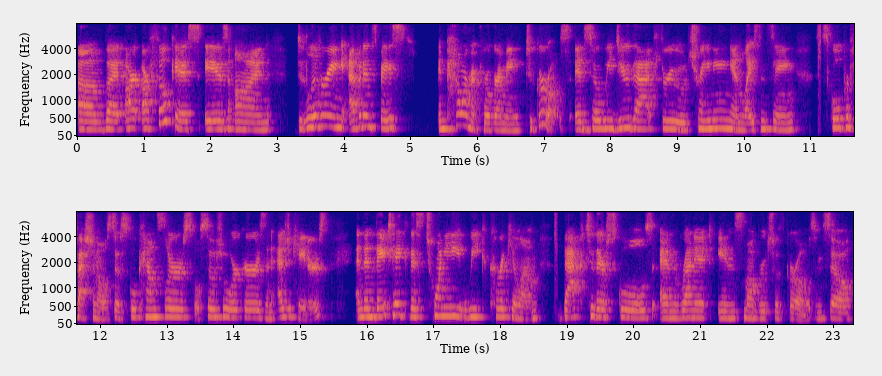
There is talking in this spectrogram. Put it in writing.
Um, but our, our focus is on delivering evidence based empowerment programming to girls. And so we do that through training and licensing school professionals, so school counselors, school social workers, and educators. And then they take this 20 week curriculum back to their schools and run it in small groups with girls. And so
